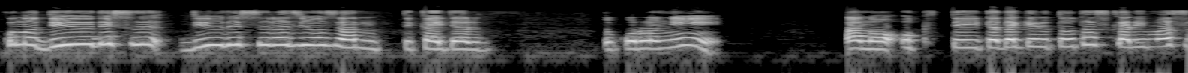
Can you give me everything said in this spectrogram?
このデューデス、デューデスラジオさんって書いてあるところに、あの、送っていただけると助かります。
